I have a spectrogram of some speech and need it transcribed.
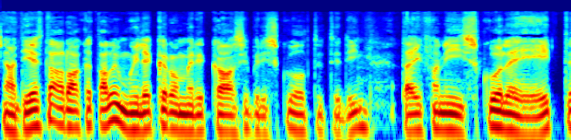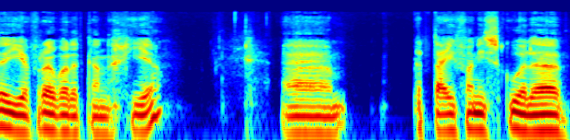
Ja, deesdae raak dit al hoe moeiliker om medikasie by die skool toe te dien. Party van die skole het 'n juffrou wat dit kan gee. Ehm um, party van die skole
